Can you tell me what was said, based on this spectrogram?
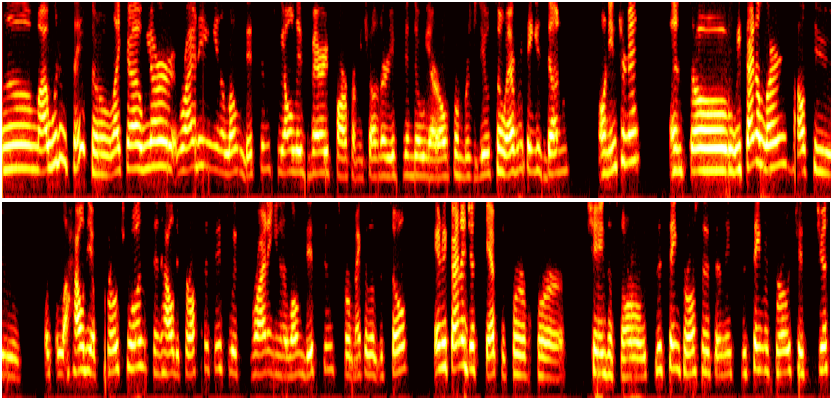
Um, I wouldn't say so. Like, uh, we are riding in a long distance. We all live very far from each other, even though we are all from Brazil. So everything is done on internet, and so we kind of learned how to how the approach was and how the process is with riding in a long distance for Echoes of the Soul, and we kind of just kept it for for Shades of Sorrow. It's the same process and it's the same approach. It's just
